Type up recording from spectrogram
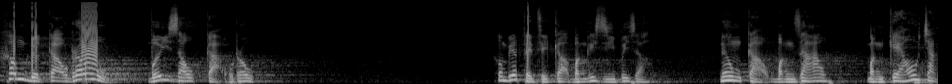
không được cạo râu với rau cạo râu. Không biết phải thì cạo bằng cái gì bây giờ? Nếu không cạo bằng dao, bằng kéo chăng?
